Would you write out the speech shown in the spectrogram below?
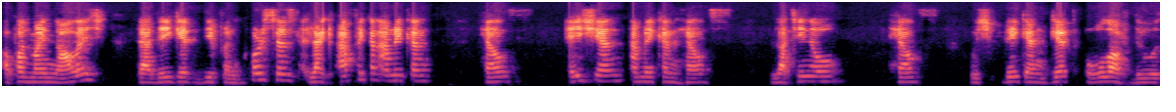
upon my knowledge, that they get different courses like African American health, Asian American health, Latino health, which they can get all of those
